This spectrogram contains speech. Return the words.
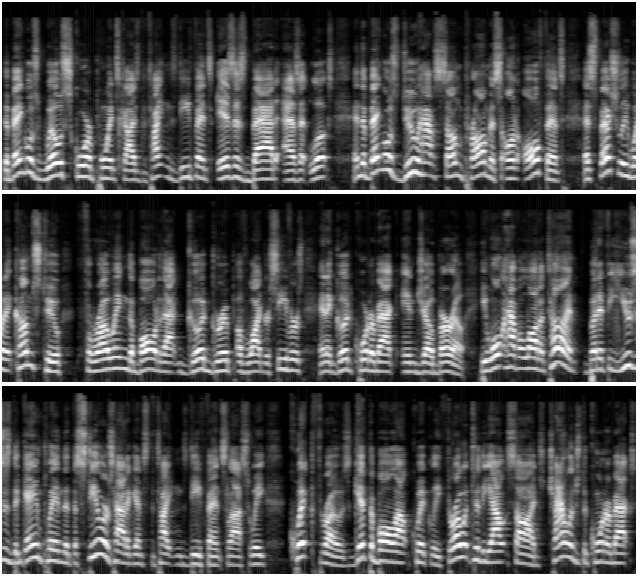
The Bengals will score points, guys. The Titans defense is as bad as it looks, and the Bengals do have some promise on offense, especially when it comes to throwing the ball to that good group of wide receivers and a good quarterback in Joe Burrow. He won't have a lot of time, but if he uses the game plan that the Steelers had against the Titans defense last week, quick throws, get the ball out quickly, throw it to the outsides, challenge the cornerbacks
